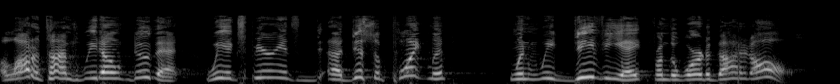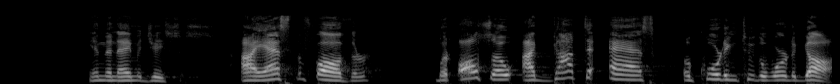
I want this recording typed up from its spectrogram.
A lot of times we don't do that. We experience uh, disappointment when we deviate from the word of God at all. In the name of Jesus. I ask the Father, but also I got to ask according to the word of God.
